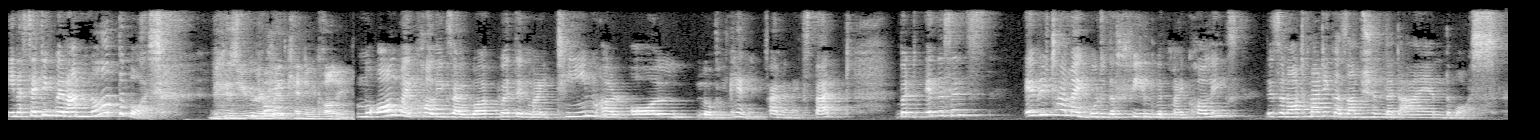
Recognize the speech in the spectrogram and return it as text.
in a setting where I'm not the boss. Because you, you're Right. with Kenyan colleagues. All my colleagues I work with in my team are all local Kenyans. I'm an expat. But in the sense, every time I go to the field with my colleagues, there's an automatic assumption that I am the boss.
